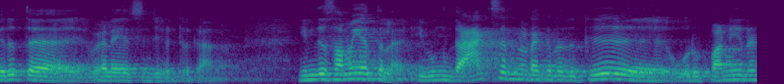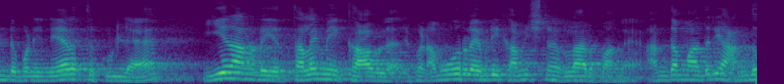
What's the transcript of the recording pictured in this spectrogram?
பெருத்த வேலையை செஞ்சுக்கிட்டு இருக்காங்க. இந்த சமயத்தில் இவங்க இந்த ஆக்சிடென்ட் நடக்கிறதுக்கு ஒரு பன்னிரெண்டு மணி நேரத்துக்குள்ளே ஈரானுடைய தலைமை காவலர் இப்போ நம்ம ஊரில் எப்படி கமிஷனர்லாம் இருப்பாங்க அந்த மாதிரி அந்த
